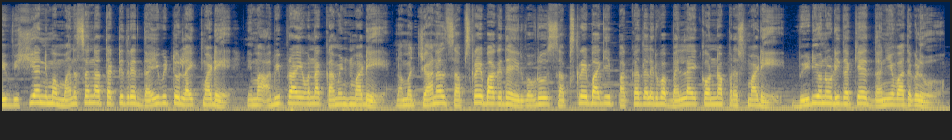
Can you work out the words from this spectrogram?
ಈ ವಿಷಯ ನಿಮ್ಮ ಮನಸ್ಸನ್ನ ತಟ್ಟಿದ್ರೆ ದಯವಿಟ್ಟು ಲೈಕ್ ಮಾಡಿ, ನಿಮ್ಮ ಅಭಿಪ್ರಾಯವನ್ನ ಕಮೆಂಟ್ ಮಾಡಿ. ನಮ್ಮ ಚಾನಲ್ ಸಬ್ಸ್ಕ್ರೈಬ್ ಆಗದೆ ಇರುವವರು ಸಬ್ಸ್ಕ್ರೈಬ್ ಆಗಿ ಪಕ್ಕದಲ್ಲಿರುವ ಬೆಲ್ ಐಕಾನ್ನ ಪ್ರೆಸ್ ಮಾಡಿ. ವಿಡಿಯೋ ನೋಡಿದ್ದಕ್ಕೆ ಧನ್ಯವಾದಗಳು.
